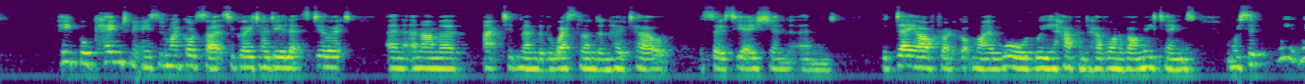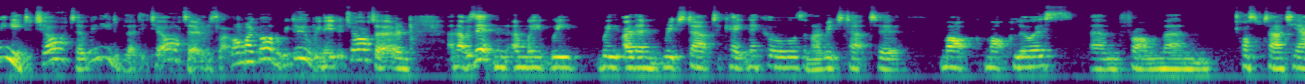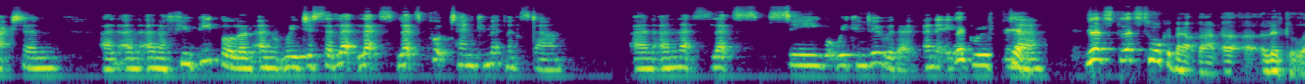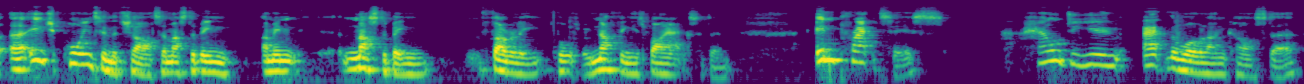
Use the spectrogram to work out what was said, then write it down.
people came to me and said, oh my God, Si, it's a great idea, let's do it. And, and I'm a active member of the West London Hotel Association. And the day after I'd got my award, we happened to have one of our meetings and we said, we, we need a charter. We need a bloody charter. And it's like, oh my God, we do. We need a charter. And, and that was it. And, and we, we, we, I then reached out to Kate Nicholls and I reached out to Mark, Mark Lewis um, from um, Hospitality Action and, and, and a few people. And, and we just said, Let, let's, let's put 10 commitments down and, and let's, let's see what we can do with it. And it grew from yeah. there. Let's let's talk about that a, a little. Uh, each point in the charter must have been I mean, must have been thoroughly thought through. Nothing is by accident. In practice, how do you, at the Royal Lancaster,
